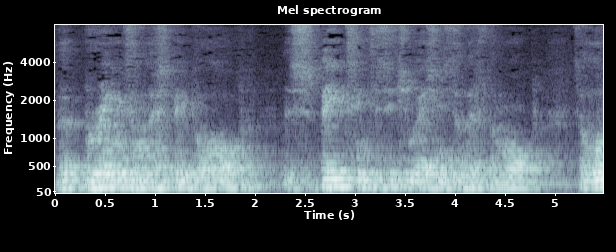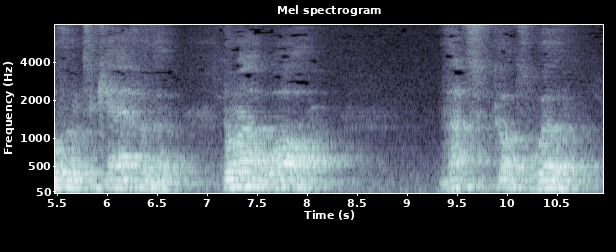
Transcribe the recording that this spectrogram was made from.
that brings and lifts people up, that speaks into situations to lift them up, to love them, to care for them, no matter what. That's God's will.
